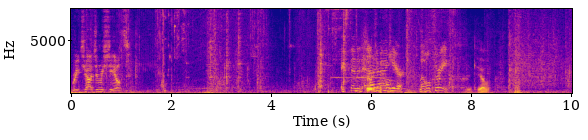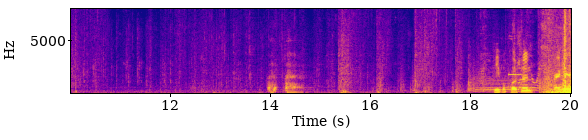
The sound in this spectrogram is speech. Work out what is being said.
Recharging my shields. Level three. Thank you. People pushing right here.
